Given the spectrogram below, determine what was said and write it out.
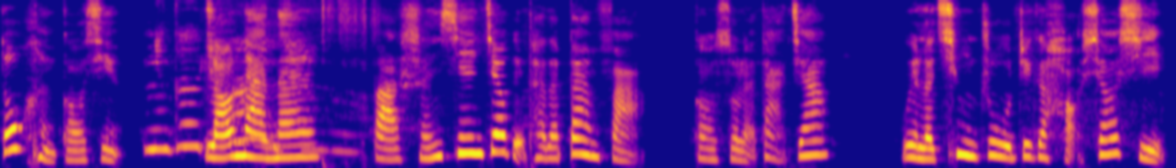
都很高兴。老奶奶把神仙教给她的办法告诉了大家。为了庆祝这个好消息。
